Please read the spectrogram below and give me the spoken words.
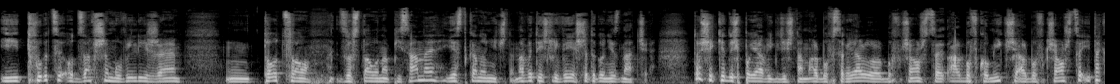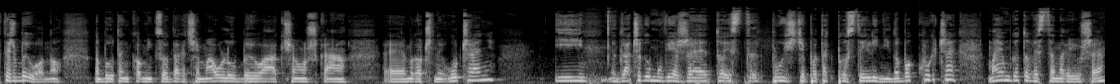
i twórcy od zawsze mówili, że mm, to, co zostało napisane, jest kanoniczne, nawet jeśli wy jeszcze tego nie znacie. To się kiedyś pojawi gdzieś tam albo w serialu, albo w książce, albo w komiksie, albo w książce i tak też było. No, no był ten komiks o Darcie Maulu, była książka e, Mroczny Uczeń, i dlaczego mówię, że to jest pójście po tak prostej linii? No bo kurczę, mają gotowe scenariusze,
